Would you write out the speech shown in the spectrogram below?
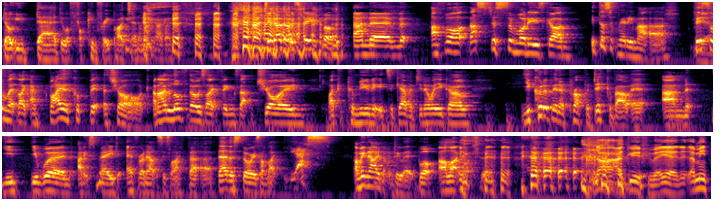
don't you dare do a fucking three point turn on my driveway. do you know those people? And um, I thought, that's just someone who's gone, it doesn't really matter. This Yeah. will make, like, I buy a bit of chalk. And I love those, like, things that join, like, a community together. Do you know where you go, you could have been a proper dick about it and you you weren't and it's made everyone else's life better they're the stories i'm like yes i mean i don't do it but i like watching it no, I agree with you. Yeah, I mean,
